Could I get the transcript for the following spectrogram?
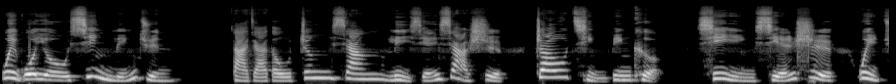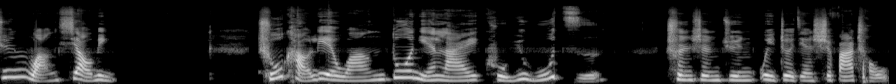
魏国有信陵君，大家都争相礼贤下士，招请宾客，吸引贤士为君王效命。楚考烈王多年来苦于无子，春申君为这件事发愁，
